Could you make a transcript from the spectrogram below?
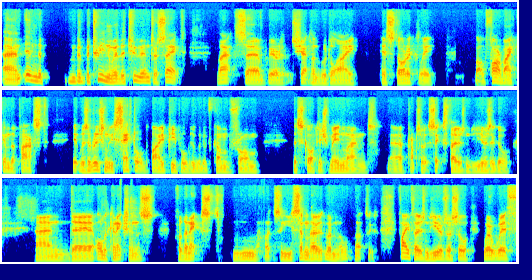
and in the between where the two intersect, that's uh, where Shetland would lie historically. Well, far back in the past, it was originally settled by people who would have come from the Scottish mainland, uh, perhaps about 6,000 years ago. And uh, all the connections for the next, mm, let's see, 7,000, well, no, that's 5,000 years or so were with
